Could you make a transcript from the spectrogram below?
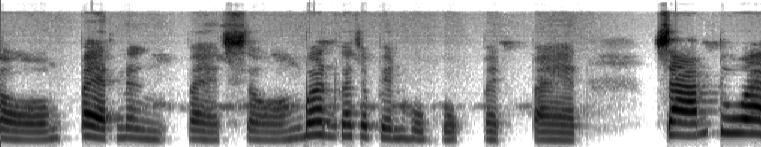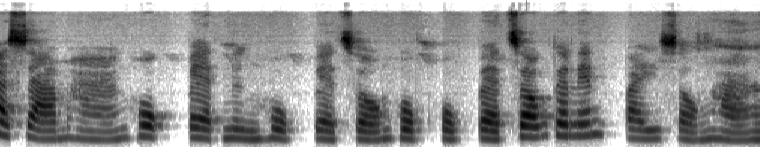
สองแปดหนึ่งแปดสองเบิ้ลก็จะเป็นหกหกแปดแปดสามตัวสามหางหกแปดหนึ่งหกแปดสองหกหกแปดสองตัวเน้นไปสองหาง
